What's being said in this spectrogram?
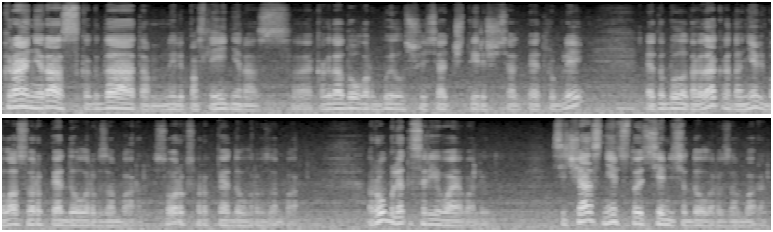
крайний раз, когда там, или последний раз, э, когда доллар был 64-65 рублей, это было тогда, когда нефть была 45 долларов за баррель. 40-45 долларов за баррель. Рубль это сырьевая валюта. Сейчас нефть стоит 70 долларов за баррель.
